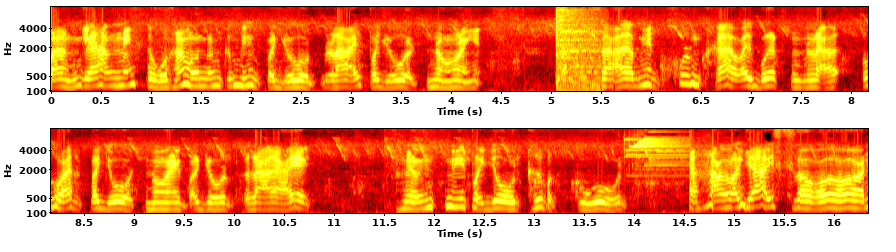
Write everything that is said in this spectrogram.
บางอย่างในตัวเขานั้นก็มีประโยชน์หลายประโยชน์น้อยสามีคุณค่าไว้เบิดละวัดประโยชน์น้อยประโยชน์หลายเห็นมีประโยชน์คือประกูดแต่หาว่ายายสอน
